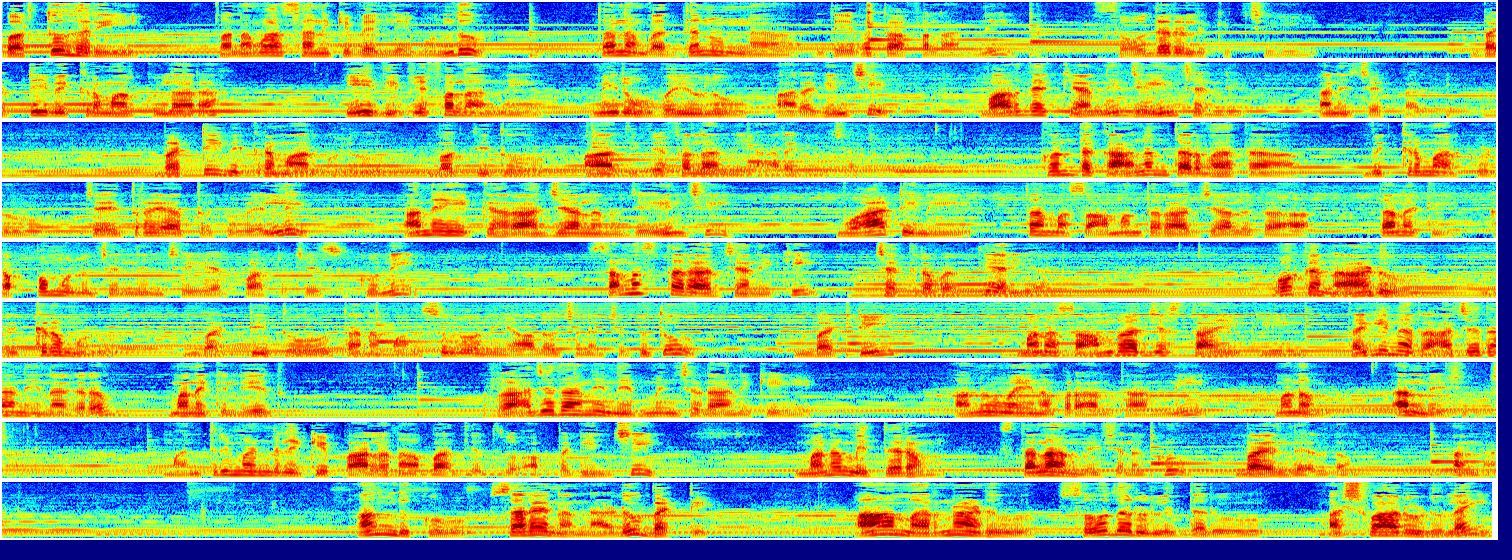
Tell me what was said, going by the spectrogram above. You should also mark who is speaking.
Speaker 1: భర్తుహరి వనవాసానికి వెళ్ళే ముందు తన వద్దనున్న దేవతా ఫలాన్ని సోదరులకిచ్చి బట్టి విక్రమార్కులారా ఈ దివ్యఫలాన్ని మీరు ఉభయులు ఆరగించి వార్ధక్యాన్ని జయించండి అని చెప్పాడు. బట్టి విక్రమార్కులు భక్తితో ఆ దివ్యఫలాన్ని ఆరగించారు. కొంతకాలం తర్వాత విక్రమార్కుడు చైత్రయాత్రకు వెళ్ళి అనేక రాజ్యాలను జయించి వాటిని తమ సామంత రాజ్యాలుగా తనకి కప్పములు చెల్లించే ఏర్పాటు చేసుకుని సమస్త రాజ్యానికి చక్రవర్తి అయ్యాడు. ఒకనాడు విక్రముడు బట్టితో తన మనసులోని ఆలోచన చెబుతూ బట్టి మన సామ్రాజ్య స్థాయికి తగిన రాజధాని నగరం మనకి లేదు. రాజధాని నిర్మించడానికి అనువైన ప్రాంతాన్ని మనం అన్వేషించాలి. మంత్రిమండలికి పాలనా బాధ్యతలు అప్పగించి మనమిద్దరం స్థలాన్వేషణకు బయలుదేరదాం అన్నాడు. అందుకు సరేనన్నాడు బట్టి ఆ మర్నాడు సోదరులిద్దరూ అశ్వారుడులై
